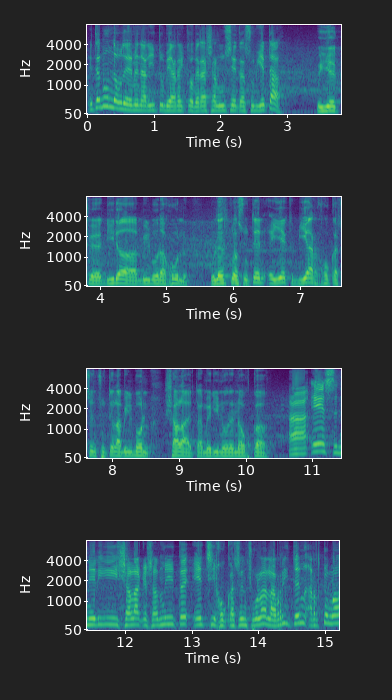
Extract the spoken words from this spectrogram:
Eta nun daude hemen aritu beharreko berasaluze eta zubieta? Eiek eh, dira Bilbora jun, ulertua zuten eiek bihar jokatzen zutela Bilbon xala eta merinoren aurka. Ah, ez niri xalak esan dit, etzi jokatzen zuela labriten hartola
